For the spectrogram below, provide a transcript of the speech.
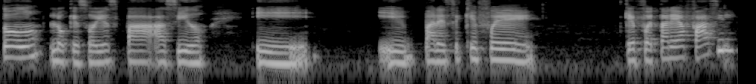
todo lo que Soy Spa ha sido. Y, y parece que fue, que fue tarea fácil.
